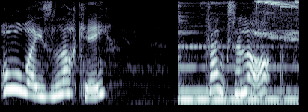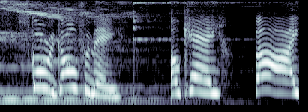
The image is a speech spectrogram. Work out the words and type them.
always lucky. Thanks a lot. Score a goal for me. Okay, bye.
